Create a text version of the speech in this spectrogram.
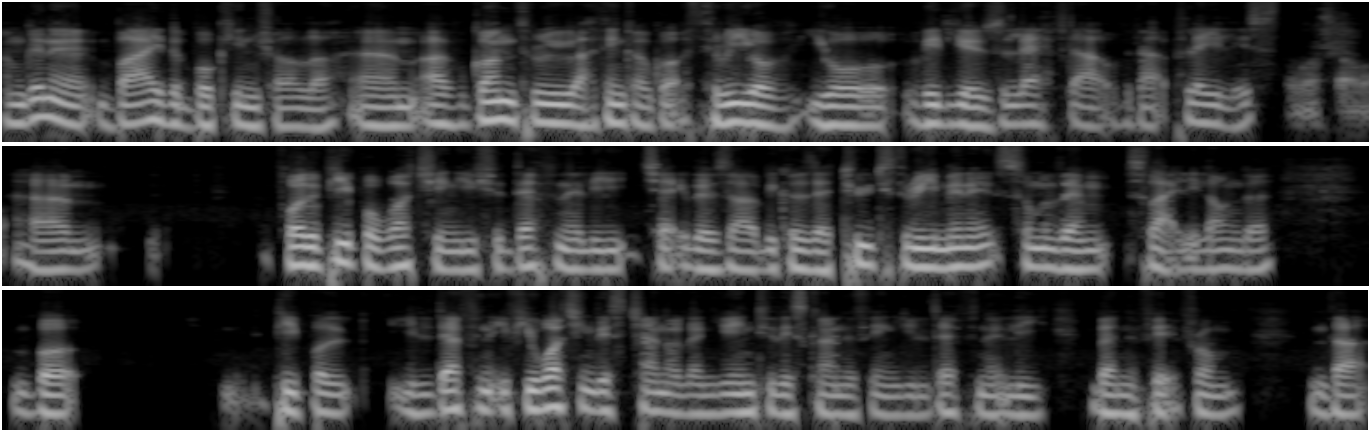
I'm going to buy the book, inshallah. Um, I've gone through, I think I've got three of your videos left out of that playlist. Um, for the people watching, you should definitely check those out because they're two to three minutes, some of them slightly longer. But people, you'll definitely, if you're watching this channel and you're into this kind of thing, you'll definitely benefit from that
